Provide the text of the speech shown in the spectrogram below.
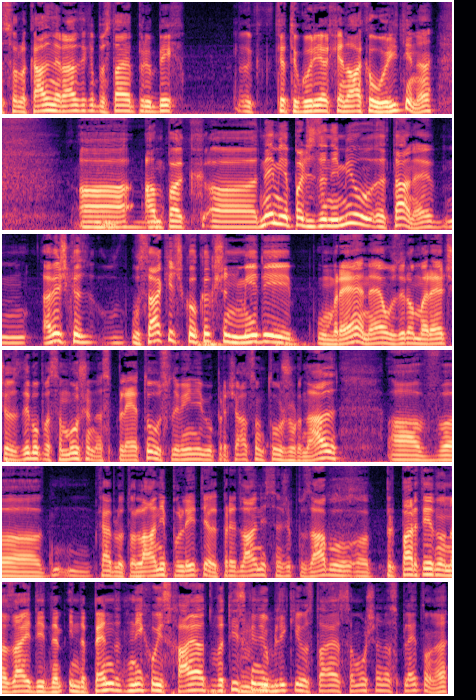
so lokalne razlike postaje pri obeh eh, kategorijah enako uriti. Ne? Uh, ampak uh, ne mi je pač zanimiv eh, ta, ne, a veš, ker vsakeč, ko kakšen medij umre, ne, oziroma rečejo, zdaj bo pa samo še na spletu, v Sloveniji je bil pred časom to žurnal, uh, v, kaj je bilo to, lani poletje ali predlani, sem že pozabil, pred par tednov nazaj, da je Independent nehal izhajati v tiskani mm -hmm. obliki, ostaja samo še na spletu. Ne?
